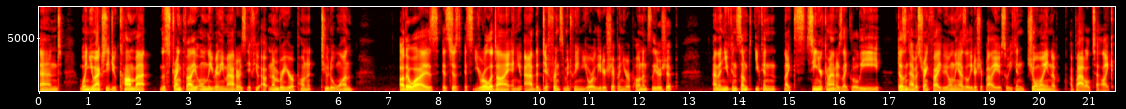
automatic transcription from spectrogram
and when you actually do combat, the strength value only really matters if you outnumber your opponent two to one. Otherwise, it's just it's you roll a die and you add the difference in between your leadership and your opponent's leadership, and then you can some you can like senior commanders like Lee doesn't have a strength value; he only has a leadership value, so he can join a, a battle to like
